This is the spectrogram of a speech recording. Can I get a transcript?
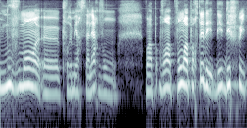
mouvements euh, pour de meilleurs salaires vont, vont, apporter des fruits.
